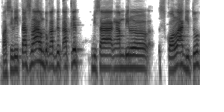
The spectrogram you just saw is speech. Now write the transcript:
fasilitas lah untuk atlet-atlet bisa ngambil sekolah gitu.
